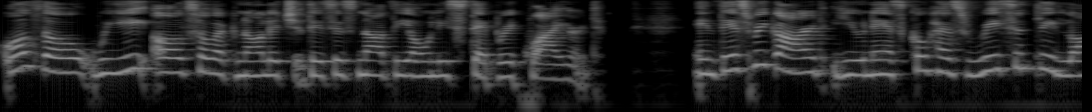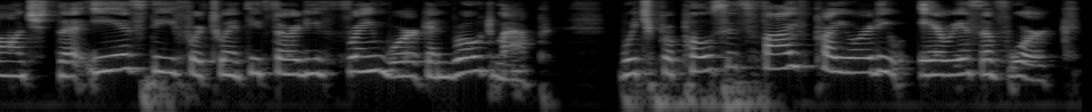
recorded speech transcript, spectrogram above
Although we also acknowledge this is not the only step required. In this regard, UNESCO has recently launched the ESD for 2030 framework and roadmap, which proposes five priority areas of work.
